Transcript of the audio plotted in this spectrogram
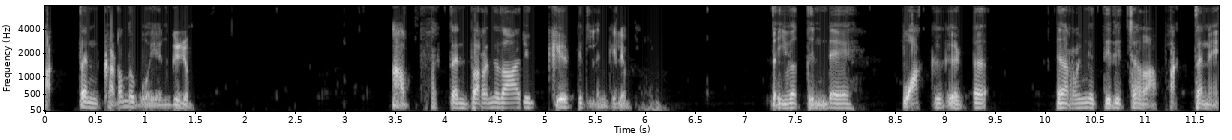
ഭക്തൻ കടന്നുപോയെങ്കിലും ആ ഭക്തൻ പറഞ്ഞത് ആരും കേട്ടില്ലെങ്കിലും ദൈവത്തിന്റെ വാക്ക് കേട്ട് ഇറങ്ങി തിരിച്ചത് ആ ഭക്തനെ.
